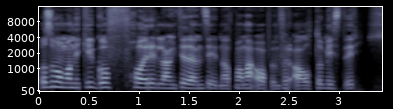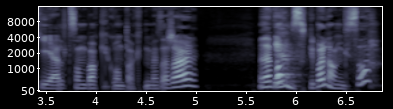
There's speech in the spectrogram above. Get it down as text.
Og så må man ikke gå for langt i den siden at man er åpen for alt og mister helt sånn bakkekontakten med seg sjøl. Men det er vanskelig yeah. balanse, da.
